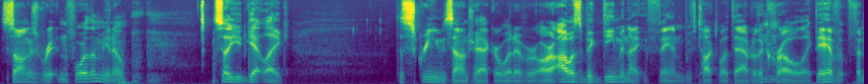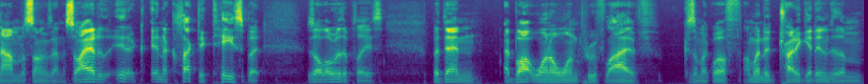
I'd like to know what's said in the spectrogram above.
songs written for them, you know. So you'd get like the Scream soundtrack or whatever. Or I was a big Demon Knight fan. We've talked about that. Or the mm-hmm. Crow. Like they have phenomenal songs on it. So I had a, an eclectic taste, but it was all over the place. But then I bought 101 Proof Live because I'm like, well, I'm going to try to get into them.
